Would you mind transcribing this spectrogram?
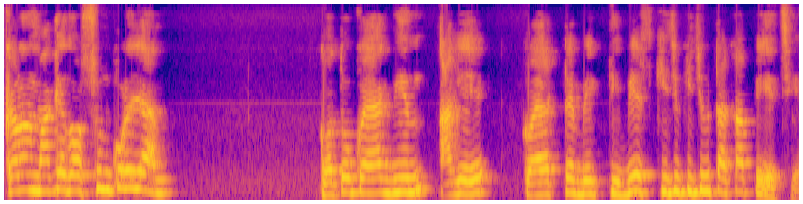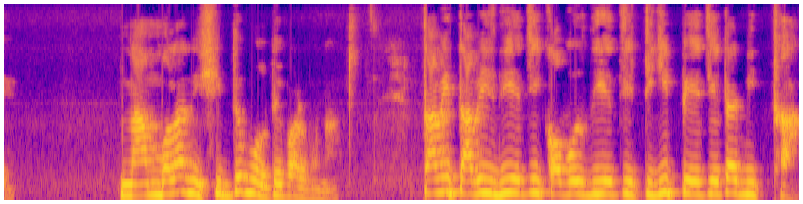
কারণ মাকে দর্শন করে যান। গত কয়েকদিন আগে কয়েকটা ব্যক্তি বেশ কিছু কিছু টাকা পেয়েছে। নাম বলা নিষিদ্ধ বলতে পারব না। তা আমি তাবিজ দিয়েছি, কবজ দিয়েছি, টিকিট পেয়েছি, এটা মিথ্যা।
